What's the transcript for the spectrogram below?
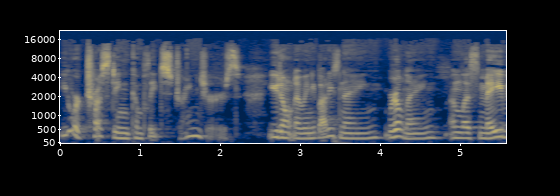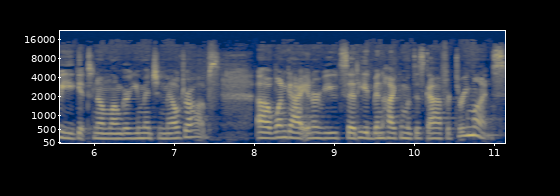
you are trusting complete strangers. You don't know anybody's name, real name, unless maybe you get to know them longer. You mentioned mail drops. Uh, one guy interviewed said he had been hiking with this guy for three months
